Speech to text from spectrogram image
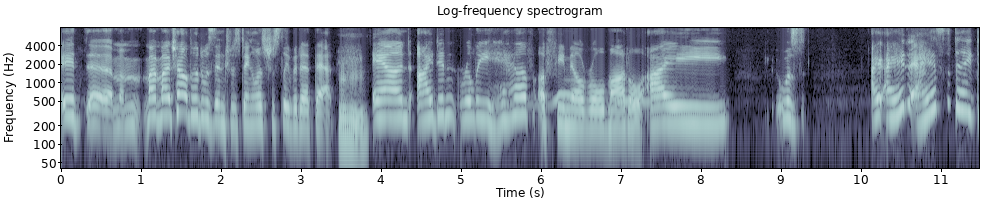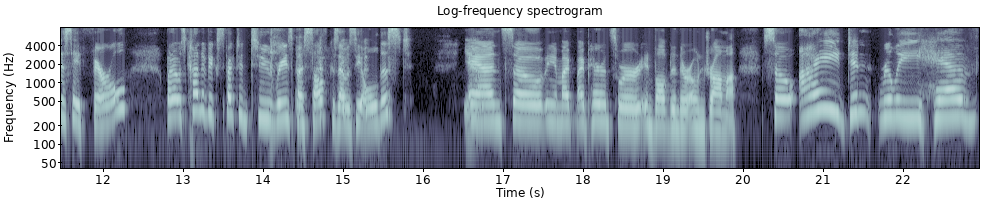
it uh, my my childhood was interesting. Let's just leave it at that. Mm-hmm. And I didn't really have a female role model. I was I I, had, I hesitate to say feral, but I was kind of expected to raise myself because I was the oldest. Yeah. And so, you know, my, my parents were involved in their own drama. So I didn't really have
